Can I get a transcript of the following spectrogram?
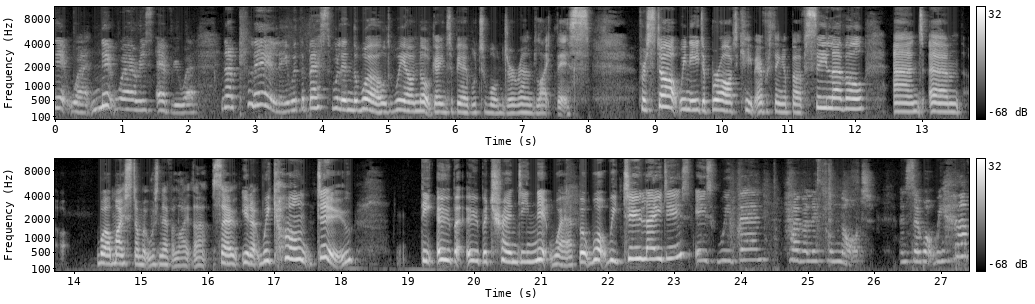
knitwear. Knitwear is everywhere. Now, clearly, with the best will in the world, we are not going to be able to wander around like this. For a start, we need a bra to keep everything above sea level and um, well, my stomach was never like that. So you know, we can't do the uber uber trendy knitwear, but what we do, ladies, is we then have a little nod. And so what we have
